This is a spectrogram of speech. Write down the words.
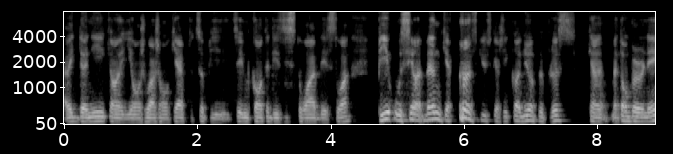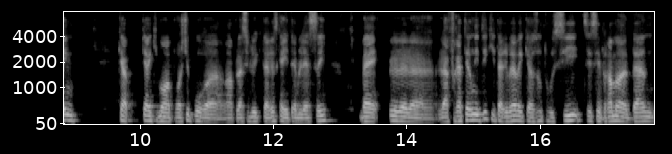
avec Denis quand ils ont joué à Jonquière, tout ça, puis tu sais, ils me contaient des histoires, des histoires. Puis aussi un Ben que, excuse, que j'ai connu un peu plus, quand, mettons, Burning, quand, ils m'ont approché pour euh, remplacer le guitariste quand il était blessé, ben, la fraternité qui est arrivée avec eux autres aussi, c'est vraiment un band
